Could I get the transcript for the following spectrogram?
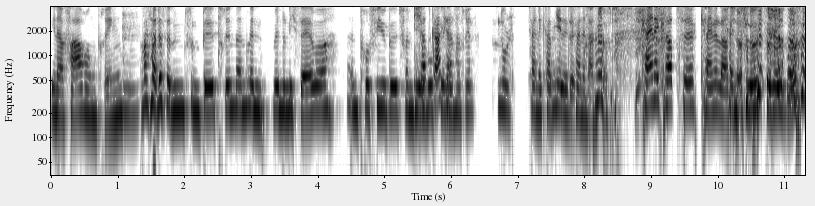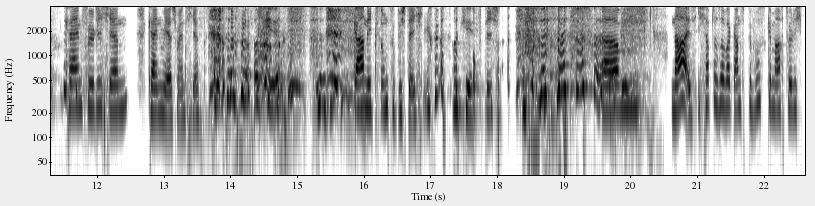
in Erfahrung bringen. Mhm. Was hattest du denn für ein Bild drin dann, wenn, wenn du nicht selber ein Profilbild von dir Ich hatte gar keins hast? drin. Null. Keine Katze, Niente. keine Landschaft. Keine Katze, keine Kein Landschaft. Fluss oder so. Kein Vögelchen, kein Meerschweinchen. Okay. Gar nichts, um zu bestechen, Okay. optisch. ähm, na, ich, ich habe das aber ganz bewusst gemacht, weil ich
